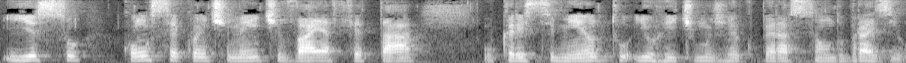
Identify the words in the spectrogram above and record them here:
e isso consequentemente vai afetar o crescimento e o ritmo de recuperação do Brasil.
